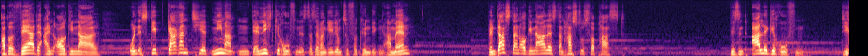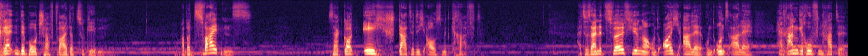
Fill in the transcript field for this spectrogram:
aber werde ein Original. Und es gibt garantiert niemanden, der nicht gerufen ist, das Evangelium zu verkündigen. Amen. Wenn das dein Original ist, dann hast du es verpasst. Wir sind alle gerufen, die rettende Botschaft weiterzugeben. Aber zweitens sagt Gott, ich statte dich aus mit Kraft. Als er seine zwölf Jünger und euch alle und uns alle herangerufen hatte,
